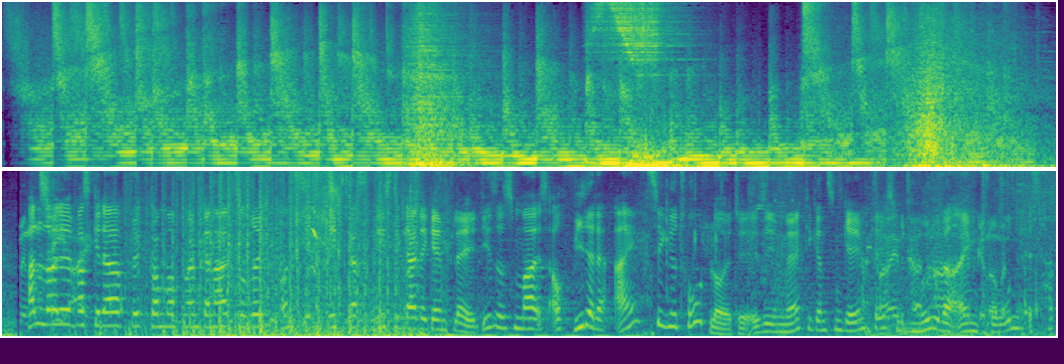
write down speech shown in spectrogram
Transcrição e Hallo Leute, was geht ab? Willkommen auf meinem Kanal zurück und ihr kriegt das nächste geile Gameplay. Dieses Mal ist auch wieder der einzige Tod, Leute. Also ihr merkt die ganzen Gameplays mit 0 oder einem Ton. Es hat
